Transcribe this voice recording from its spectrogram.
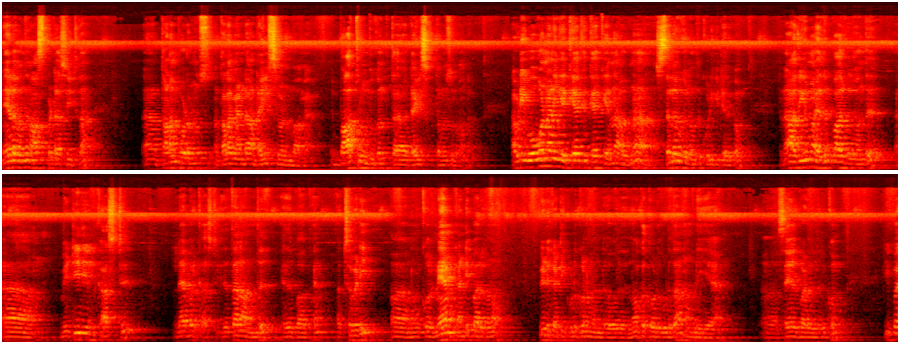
மேலே வந்து ஹாஸ்பிட்டா சீட் தான். தளம் போடணும் தலை வேண்டாம் டைல்ஸ் வேணும்பாங்க. பாத்ரூமுக்கு வந்து த டைல்ஸ் கட்டணும்னு சொல்லுவாங்க. அப்படி ஒவ்வொன்றா நீங்கள் கேட்க கேட்க என்ன ஆகும்னா செலவுகள் வந்து கூடிக்கிட்டே இருக்கும். நான் அதிகமாக எதிர்பார்க்குறது வந்து மெட்டீரியல் காஸ்ட்டு லேபர் காஸ்ட் இதை தான் நான் வந்து எதிர்பார்ப்பேன். மற்றபடி நமக்கு ஒரு நேம் கண்டிப்பாக இருக்கணும். வீடு கட்டி கொடுக்கணும் என்ற ஒரு நோக்கத்தோடு கூட தான் நம்முடைய செயல்பாடுகள் இருக்கும். இப்போ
